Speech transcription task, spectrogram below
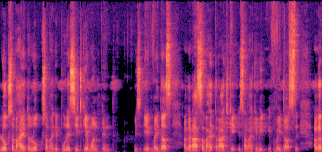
लोकसभा है तो लोकसभा के पूरे सीट के वन टेंथ मीस एक बाई दस। अगर राज्यसभा है तो राज्य के, सभा के भी एक बाई दस। अगर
